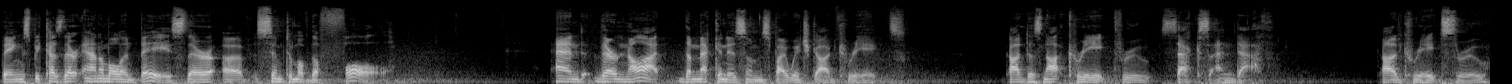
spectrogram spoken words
things because they're animal and base. They're a symptom of the fall. And they're not the mechanisms by which God creates. God does not create through sex and death. God creates through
